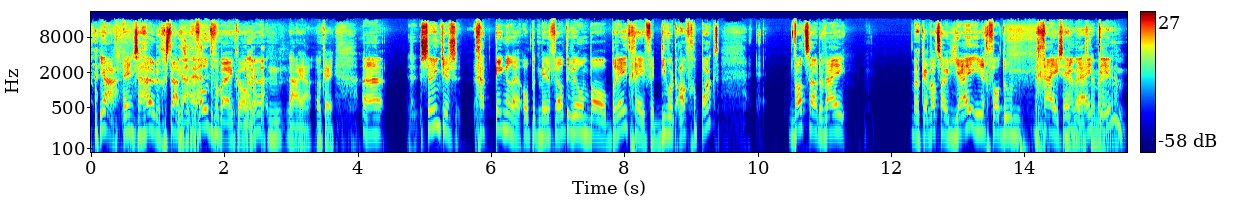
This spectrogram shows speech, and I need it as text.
Ja, en zijn huidige staat. Er is een ja. foto voorbij komen. Nou ja, oké. Eh Seuntjes gaat pingelen op het middenveld. Die wil een bal breed geven. Die wordt afgepakt. Wat zouden wij... Oké, wat zou jij in ieder geval doen, Gijs en Ja, jij, mij, Tim?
